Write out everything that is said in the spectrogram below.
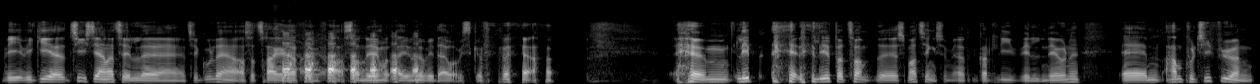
vi, vi giver 10 stjerner til, øh, til Gulager, og så trækker jeg 5 fra, så ender ender vi der, hvor vi skal være. Øhm, lige, lige et par tom øh, småting, som jeg godt lige vil nævne. Øhm, ham politifyren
